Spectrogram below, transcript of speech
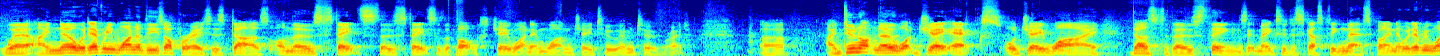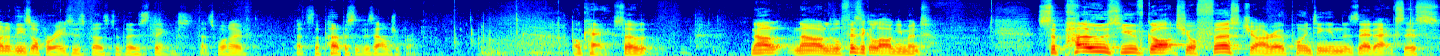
where I know what every one of these operators does on those states, those states of the box, J1, M1, J2, M2, right? Uh, I do not know what jx or jy does to those things. It makes a disgusting mess, but I know what every one of these operators does to those things. That's what I've, that's the purpose of this algebra. Okay, so now, now a little physical argument. Suppose you've got your first gyro pointing in the z-axis,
